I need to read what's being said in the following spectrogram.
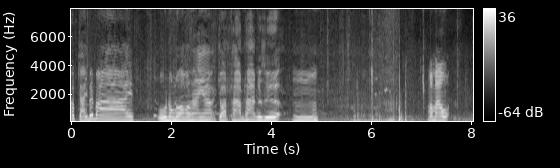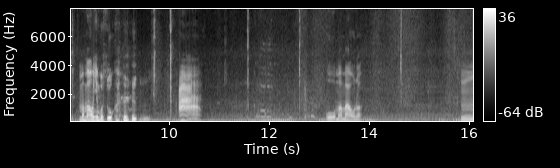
ขอบใจบ๊ายบายโอ้น้องๆเอาให้ฮะจอดถามทางก็ซื้อ อืมมาเมามาเมายังบุซุก อ่าโอ้มาเมาเนาะอืม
